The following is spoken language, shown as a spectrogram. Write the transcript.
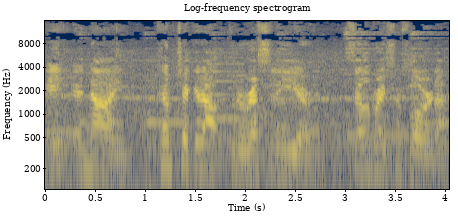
eight, and nine. Come check it out for the rest of the year. Celebration Florida.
